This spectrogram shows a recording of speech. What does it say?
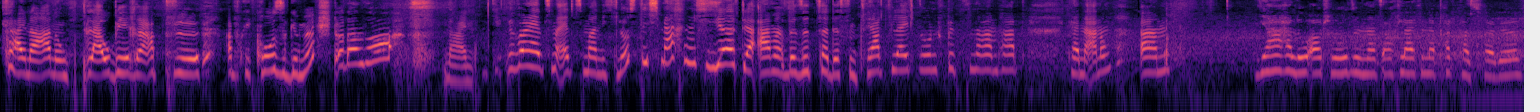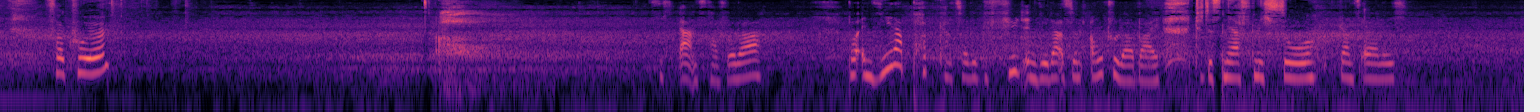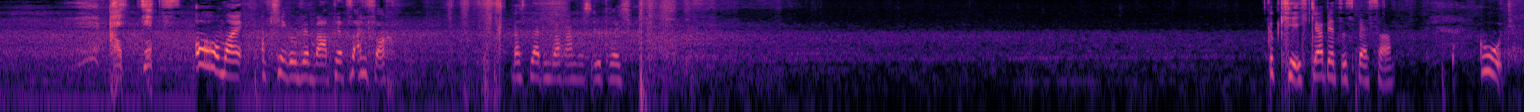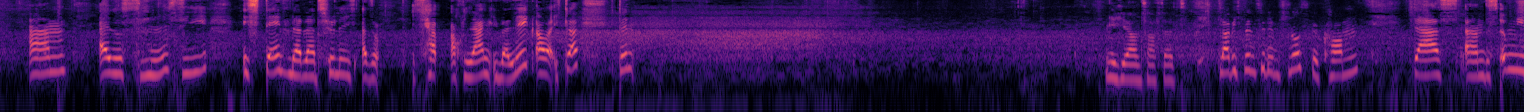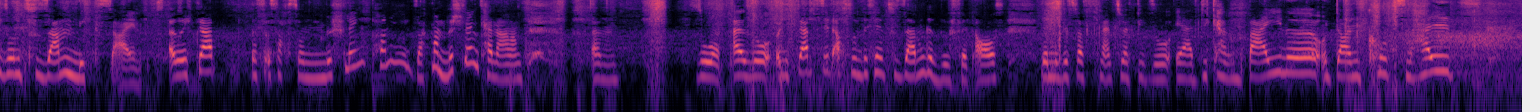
Keine Ahnung, Blaubeere, Apfel, Aprikose gemischt oder so? Nein. Wir wollen jetzt mal, jetzt mal nicht lustig machen hier. Der arme Besitzer, dessen Pferd vielleicht so einen Spitznamen hat. Keine Ahnung. Ähm, ja, hallo Auto, sind jetzt auch live in der Podcast-Folge. Voll cool. Oh. Ist nicht ernsthaft, oder? Boah, in jeder Podcast-Folge, gefühlt in jeder, ist so ein Auto dabei. Das nervt mich so, ganz ehrlich. Halt jetzt! Oh mein... Okay, gut, wir warten jetzt einfach. Was bleibt uns auch anderes übrig? Okay, ich glaube, jetzt ist besser. Gut. Ähm, also Smoothie, ich denke da natürlich, also ich habe auch lange überlegt, aber ich glaube, ich bin nicht ernsthaft jetzt. Ich glaube, ich bin zu dem Schluss gekommen, dass ähm, das irgendwie so ein Zusammenmix sein muss. Also ich glaube, das ist auch so ein Mischling-Pony. Sagt man Mischling? Keine Ahnung. Ähm, so, also, und ich glaube, es sieht auch so ein bisschen zusammengewürfelt aus. Wenn ihr wisst, was ich meine, zum Beispiel so eher dickere Beine und dann kurzen Hals,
